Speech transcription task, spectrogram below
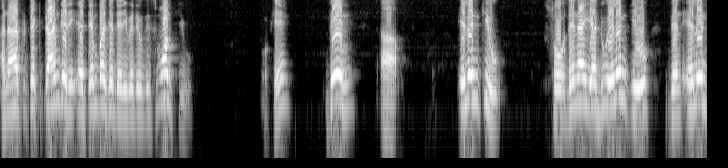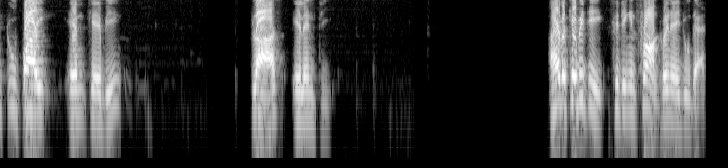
and I have to take time deri uh, temperature derivative of the small q. Okay. Then uh, ln q. So then I do ln q, then ln 2 pi m k b plus ln t. I have a kbt sitting in front when I do that.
